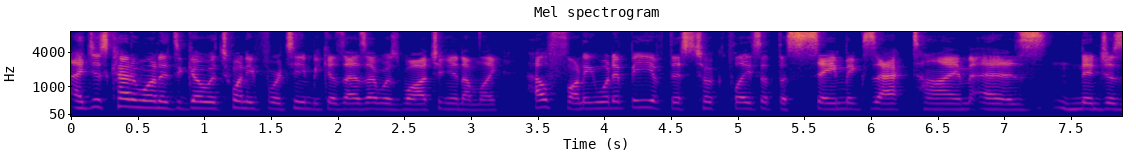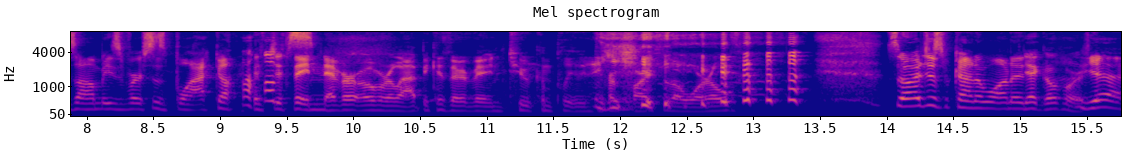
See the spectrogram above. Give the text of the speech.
I just kind of wanted to go with 2014 because as I was watching it, I'm like, how funny would it be if this took place at the same exact time as Ninja Zombies versus Black Ops? it's just they never overlap because they're in two completely different parts of the world. so I just kind of wanted Yeah, go for it. Yeah,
